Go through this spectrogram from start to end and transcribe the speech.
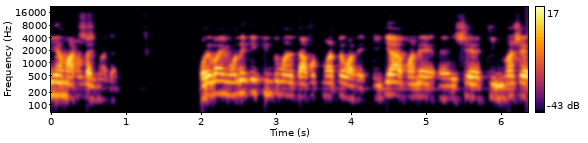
নিয়ে মাঠো লাইমা যায়। ওরে ভাই অনেকে কিন্তু মানে দাপট মারতে পারে। এটা মানে সে তিন মাসে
